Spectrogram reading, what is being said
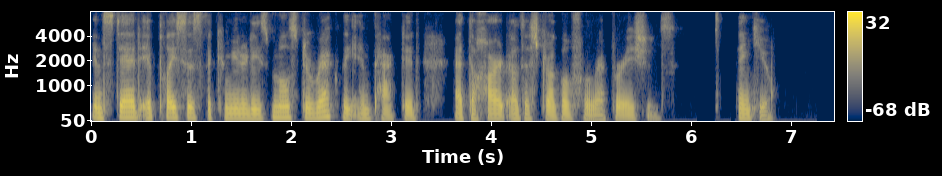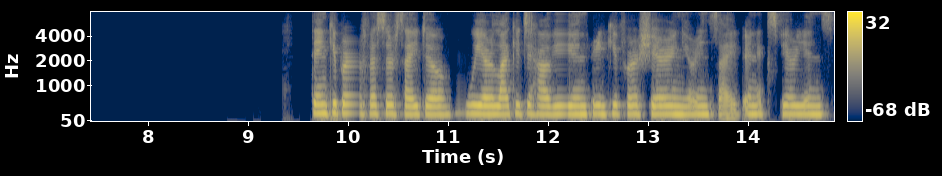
Instead, it places the communities most directly impacted at the heart of the struggle for reparations. Thank you. Thank you, Professor Saito. We are lucky to have you and thank you for sharing your insight and experience.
